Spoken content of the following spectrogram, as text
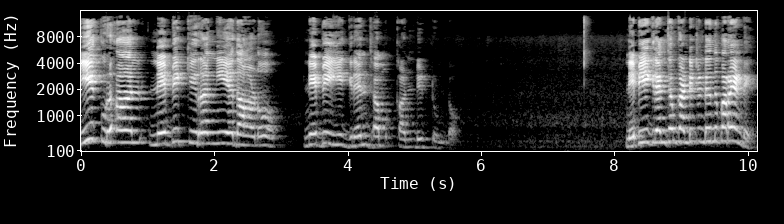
ഈ ഖുർആൻ നബിക്കിറങ്ങിയതാണോ? നബി ഈ ഗ്രന്ഥം കണ്ടിട്ടുണ്ടോ? നബി ഈ ഗ്രന്ഥം കണ്ടിട്ടുണ്ട് എന്ന് പറയണ്ടേ?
